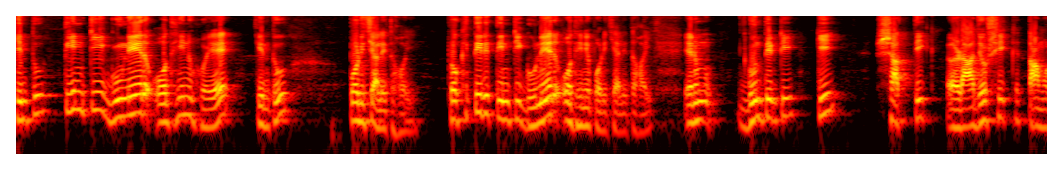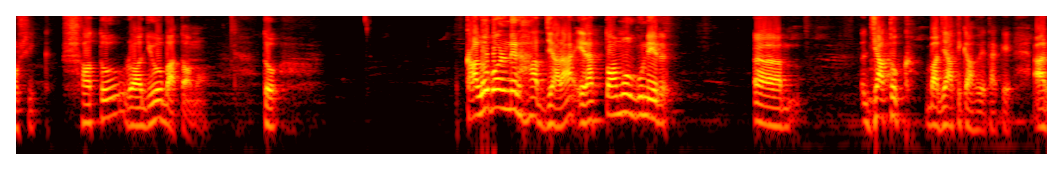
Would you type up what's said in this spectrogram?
কিন্তু তিনটি গুণের অধীন হয়ে কিন্তু পরিচালিত হই। প্রকৃতির তিনটি গুণের অধীনে পরিচালিত হয়। এর গুণ তিনটি কি? সাত্ত্বিক রাজসিক, তামসিক। শত রজ বা তম। তো কালো বর্ণের হাত যারা, এরা তমগুণের জাতক বা জাতিকা হয়ে থাকে। আর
